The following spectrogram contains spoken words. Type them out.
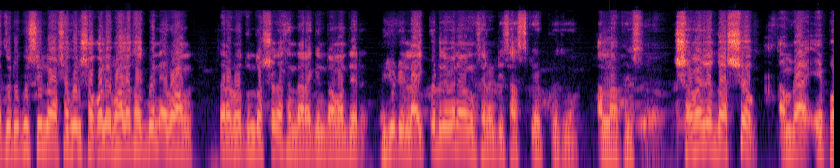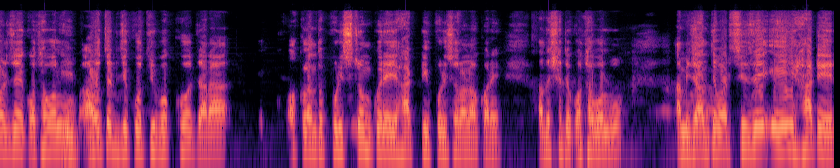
এতটুকু ছিল। আশা করি সকলে ভালো থাকবেন এবং যারা নতুন দর্শক আছেন তারা কিন্তু আমাদের ভিডিওটি লাইক করে দেবেন এবং চ্যানেলটি সাবস্ক্রাইব করে দেবেন। আল্লাহ হাফিজ। সম্মানিত দর্শক আমরা এ পর্যায়ে কথা বলব। আড়তের যে কর্তৃপক্ষ যারা অক্লান্ত পরিশ্রম করে এই হাটটি পরিচালনা করে তাদের সাথে কথা বলব। আমি জানতে পারছি যে এই হাটের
